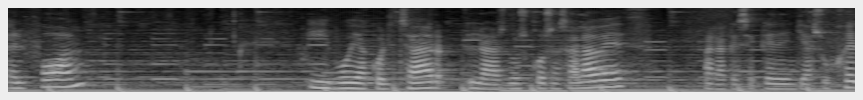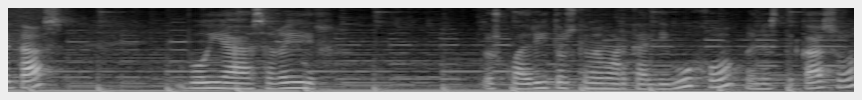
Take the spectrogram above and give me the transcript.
el foam y voy a acolchar las dos cosas a la vez para que se queden ya sujetas. Voy a seguir los cuadritos que me marca el dibujo, en este caso,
